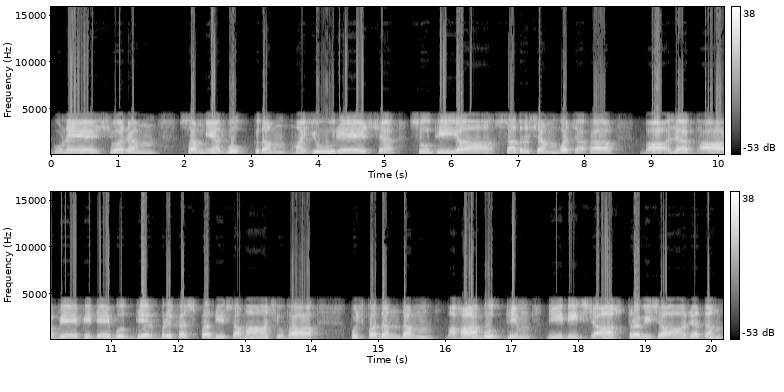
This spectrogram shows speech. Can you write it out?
गुणेश्वरं। सम्यगुक्तं मयूरेश सुधिया सदृशं वचः। बालभावेऽपि ते बुद्धिर्बृहस्पतिसमाशुभा। पुष्पदन्तं महाबुद्धिं नीतिशास्त्रविशारदं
